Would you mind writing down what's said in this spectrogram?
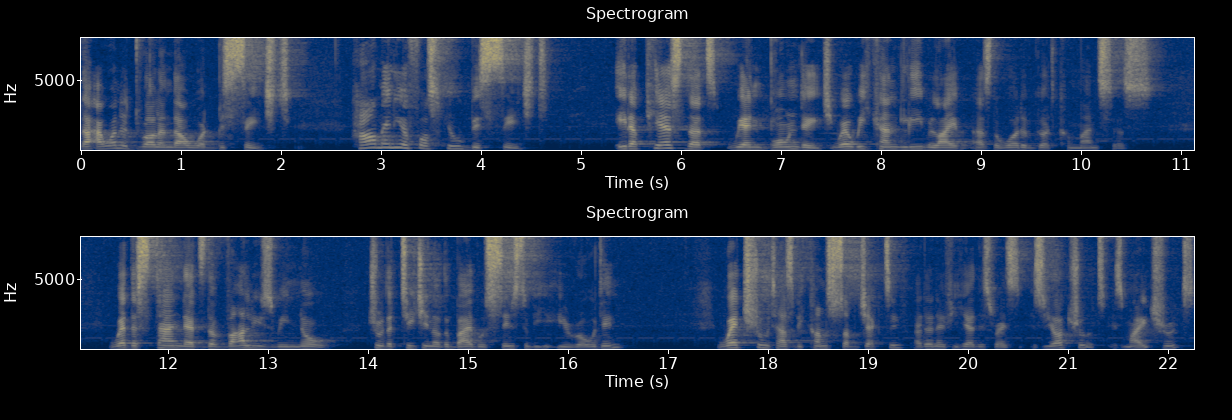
that I want to dwell on that word besieged. How many of us feel besieged? It appears that we're in bondage where we can't live life as the Word of God commands us, where the standards, the values we know through the teaching of the Bible seems to be eroding, where truth has become subjective. I don't know if you hear this phrase. Is your truth? Is my truth?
